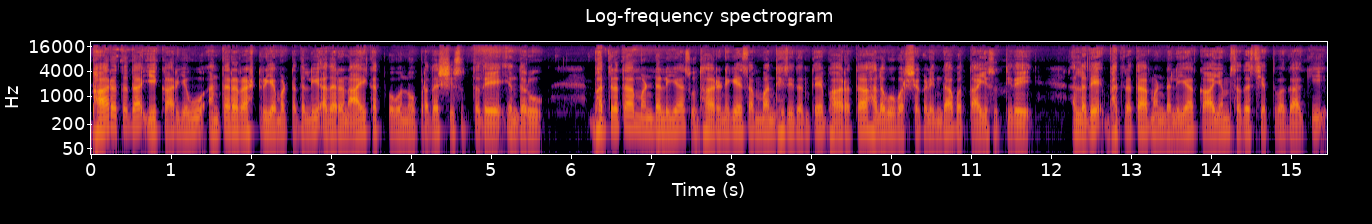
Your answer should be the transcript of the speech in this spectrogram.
ಭಾರತದ ಈ ಕಾರ್ಯವು ಅಂತಾರಾಷ್ಟ್ರೀಯ ಮಟ್ಟದಲ್ಲಿ ಅದರ ನಾಯಕತ್ವವನ್ನು ಪ್ರದರ್ಶಿಸುತ್ತದೆ ಎಂದರು. ಭದ್ರತಾ ಮಂಡಳಿಯ ಸುಧಾರಣೆಗೆ ಸಂಬಂಧಿಸಿದಂತೆ ಭಾರತ ಹಲವು ವರ್ಷಗಳಿಂದ ಒತ್ತಾಯಿಸುತ್ತಿದೆ. ಅಲ್ಲದೆ, ಭದ್ರತಾ ಮಂಡಳಿಯ ಕಾಯಂ ಸದಸ್ಯತ್ವಗಾಗಿ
